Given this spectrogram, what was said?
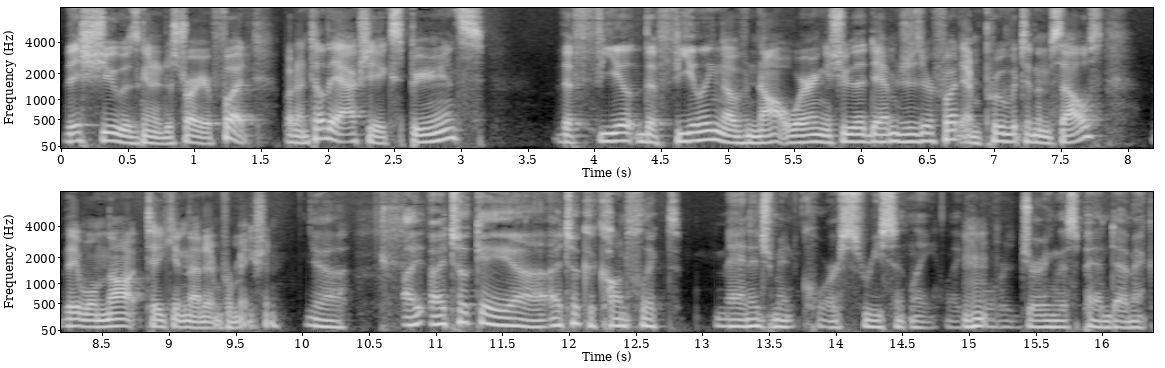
this shoe is going to destroy your foot, but until they actually experience the feel the feeling of not wearing a shoe that damages your foot and prove it to themselves, they will not take in that information. Yeah, I, I took a uh, I took a conflict management course recently, like over during this pandemic,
